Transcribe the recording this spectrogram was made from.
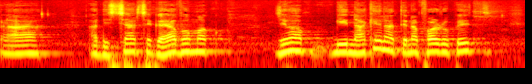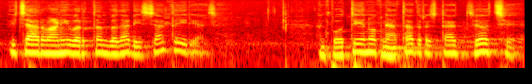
કારણ આ આ ડિસ્ચાર્જ છે, ગયા ભાવમાં જેવા બી નાખેલા, તેના ફળરૂપે જ વિચારવાણી, વર્તન બધા ડિસ્ચાર્જ થઈ રહ્યા છે. અને પોતે એનો જ્ઞાતા દ્રષ્ટા જ છે.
